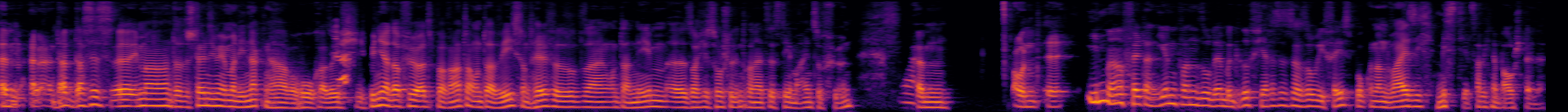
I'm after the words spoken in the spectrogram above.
ähm, äh, das ist äh, immer, da stellen Sie mir immer die Nackenhaare hoch. Also ja. ich, ich bin ja dafür als Berater unterwegs und helfe sozusagen Unternehmen, äh, solche Social Intranet-Systeme einzuführen. Ja. Ähm, und äh, immer fällt dann irgendwann so der Begriff, ja, das ist ja so wie Facebook und dann weiß ich, Mist, jetzt habe ich eine Baustelle.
